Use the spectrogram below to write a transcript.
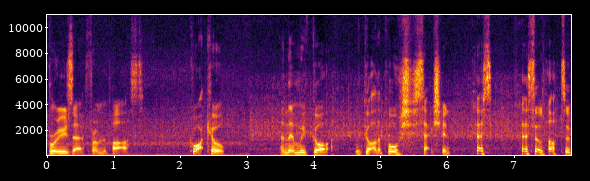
bruiser from the past. Quite cool. And then we've got we've got the Porsche section. There's, there's a lot of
